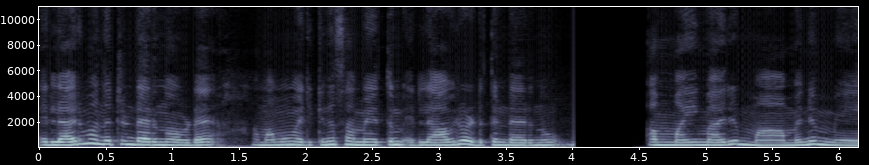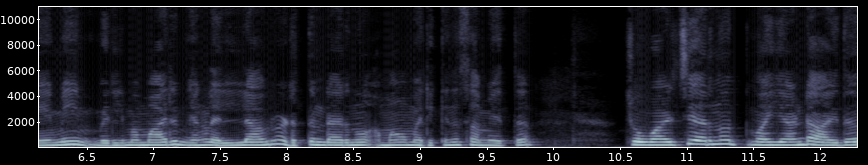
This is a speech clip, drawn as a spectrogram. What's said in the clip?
എല്ലാവരും വന്നിട്ടുണ്ടായിരുന്നു അവിടെ. അമ്മാമ്മ മരിക്കുന്ന സമയത്തും എല്ലാവരും അടുത്തുണ്ടായിരുന്നു. അമ്മായിമാരും മാമനും മേമയും വല്യമ്മമാരും ഞങ്ങൾ എല്ലാവരും അടുത്തുണ്ടായിരുന്നു അമ്മാമ്മ മരിക്കുന്ന സമയത്ത്. ചൊവ്വാഴ്ചയായിരുന്നു വയ്യാണ്ടായത്.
